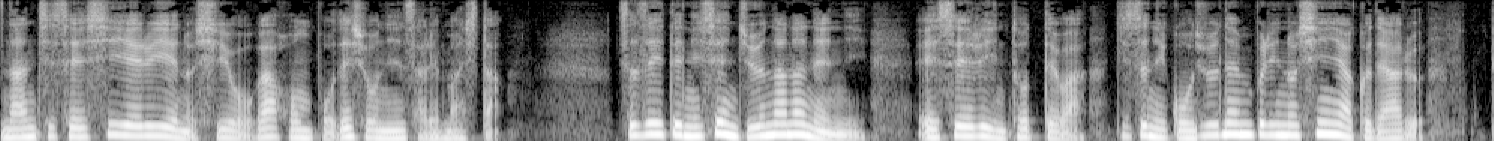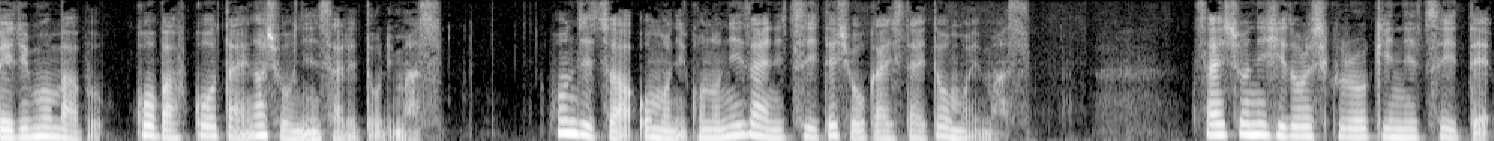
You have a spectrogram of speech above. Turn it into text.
難治性 CLE の使用が本邦で承認されました。続いて2017年に SLE にとっては実に50年ぶりの新薬であるベリムマブ、抗バ不抗体が承認されております。本日は主にこの2剤について紹介したいと思います。最初にヒドロシクロロキンについて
